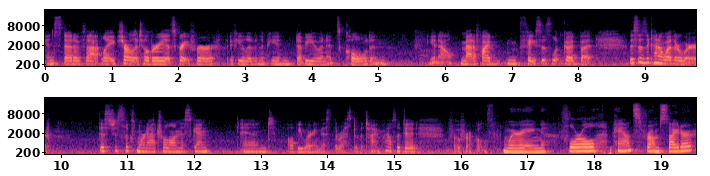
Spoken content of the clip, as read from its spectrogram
instead of that like Charlotte Tilbury It's great for if you live in the PNW and it's cold and you know mattified faces look good but this is the kind of weather where this just looks more natural on the skin and I'll be wearing this the rest of the time. I also did faux freckles. I'm wearing floral pants from Cider,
